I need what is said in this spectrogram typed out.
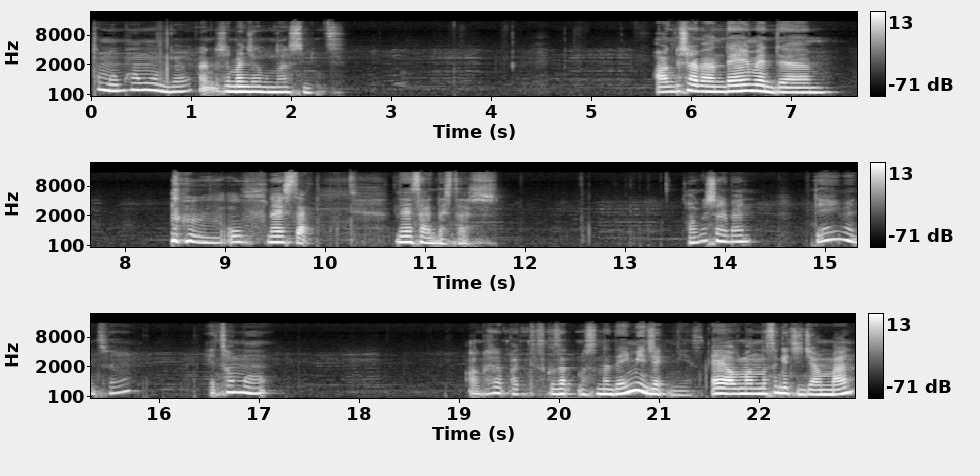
Tamam hamburger. Arkadaşlar bence bunlar simit. Arkadaşlar ben değmedim. of neyse. Neyse arkadaşlar. Arkadaşlar ben değmedim. E tamam. Arkadaşlar patates kızartmasına değmeyecek miyiz? E o zaman nasıl geçeceğim ben?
